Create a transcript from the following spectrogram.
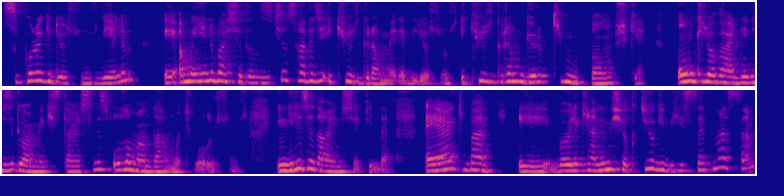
Spora gidiyorsunuz diyelim. E, ama yeni başladığınız için sadece 200 gram verebiliyorsunuz. 200 gramı görüp kim mutlu olmuş ki? 10 kilo verdiğinizi görmek istersiniz. O zaman daha motive olursunuz. İngilizce de aynı şekilde. Eğer ki ben e, böyle kendimi şakıtıyor gibi hissetmezsem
